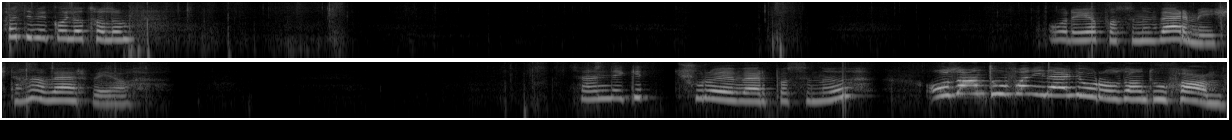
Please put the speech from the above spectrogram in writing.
Hadi bir gol atalım. Oraya pasını verme işte. Ha ver be ya. Sen de git şuraya ver pasını. Ozan Tufan ilerliyor Ozan Tufan.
